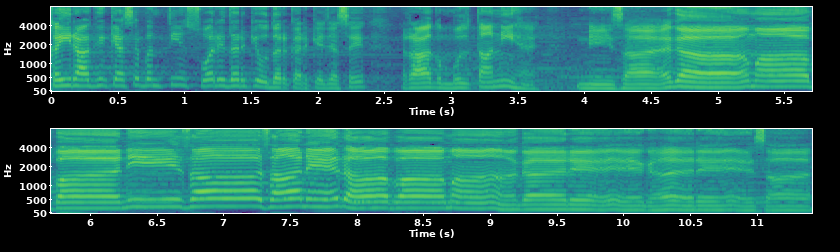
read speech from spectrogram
कई रागें कैसे बनती हैं? स्वर इधर के उधर करके जैसे राग मुल्तानी है। नि सा ग म प नि सा सा ने द प म ग रे ग रे सा।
